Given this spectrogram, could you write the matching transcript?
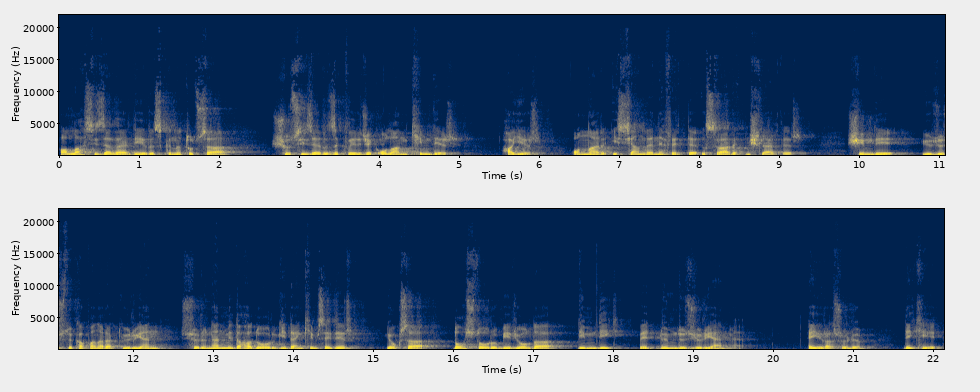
Allah size verdiği rızkını tutsa şu size rızık verecek olan kimdir? Hayır, onlar isyan ve nefrette ısrar etmişlerdir. Şimdi yüzüstü kapanarak yürüyen, sürünen mi daha doğru giden kimsedir? Yoksa dosdoğru bir yolda dimdik ve dümdüz yürüyen mi? Ey Resulüm! De ki,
